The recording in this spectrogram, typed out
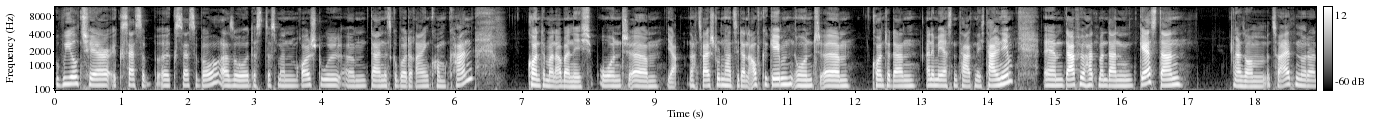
Wheelchair accessible, accessible, also dass, dass man im Rollstuhl ähm, da in das Gebäude reinkommen kann. Konnte man aber nicht. Und ähm, ja, nach zwei Stunden hat sie dann aufgegeben und ähm, konnte dann an dem ersten Tag nicht teilnehmen. Ähm, dafür hat man dann gestern, also am zweiten oder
